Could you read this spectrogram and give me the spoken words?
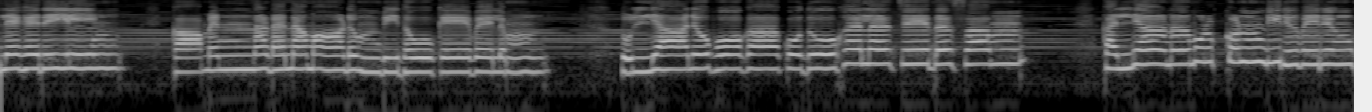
ലഹരിയിൽ. കാമൻ നടനമാടും വിധോ കേവലം. തുല്യാനുഭോഗ കുതൂഹല ചേതസം. കല്യാണം ഉൾക്കൊണ്ടിരുവരും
